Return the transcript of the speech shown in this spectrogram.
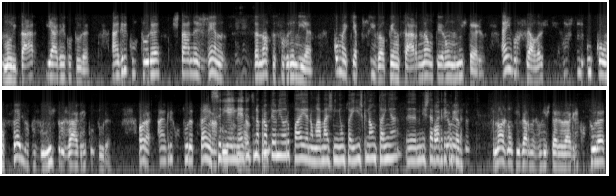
militar e a agricultura. A agricultura está na gênese da nossa soberania. Como é que é possível pensar não ter um ministério? Em Bruxelas existe o Conselho dos Ministros da Agricultura. Ora, a agricultura tem. Seria inédito na própria União Europeia, não há mais nenhum país que não tenha uh, Ministério Obviamente. da Agricultura. Se nós não tivermos Ministério da Agricultura,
